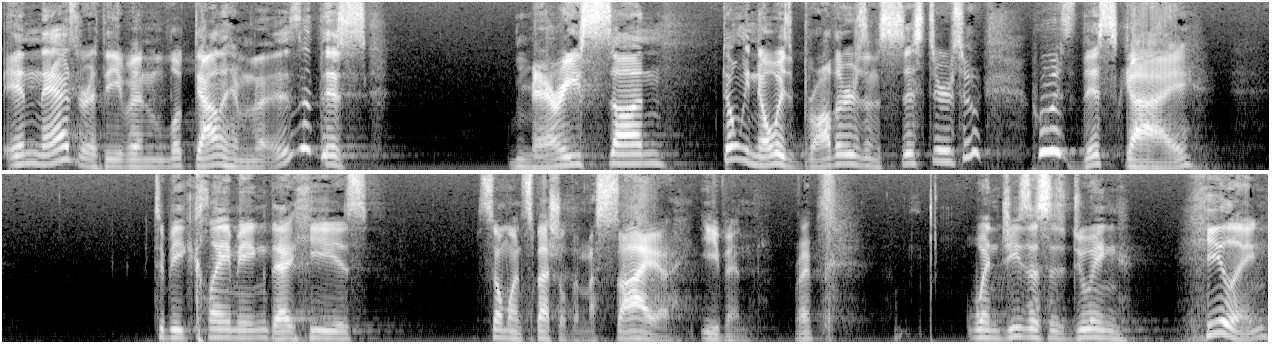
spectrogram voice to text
in Nazareth even look down at him. Isn't this Mary's son? Don't we know his brothers and sisters? Who, who is this guy to be claiming that he is someone special, the Messiah, even, right? When Jesus is doing healing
